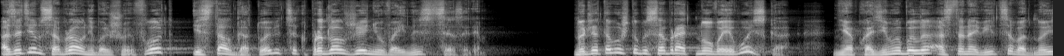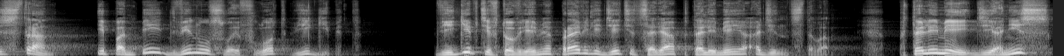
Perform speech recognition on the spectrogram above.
а затем собрал небольшой флот и стал готовиться к продолжению войны с Цезарем. Но для того, чтобы собрать новое войско, необходимо было остановиться в одной из стран, и Помпей двинул свой флот в Египет. В Египте в то время правили дети царя Птолемея XI. Птолемей Дионис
